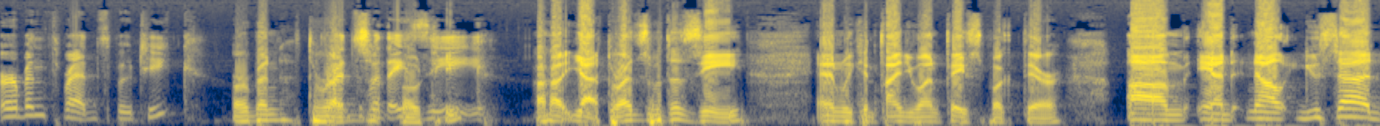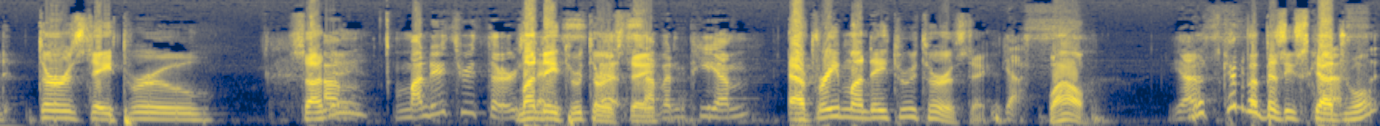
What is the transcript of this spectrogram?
Urban Threads Boutique. Urban Threads, Threads with a Boutique. Uh, yeah, Threads with a Z, and we can find you on Facebook there. Um, and now you said Thursday through Sunday, Um, Monday through Thursday. Monday through Thursday. At 7 p.m. every Monday through Thursday. Yes. Wow, Yes. that's kind of a busy schedule. Yes.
